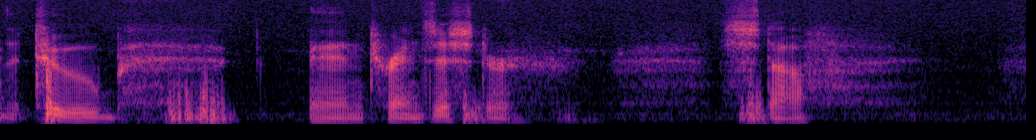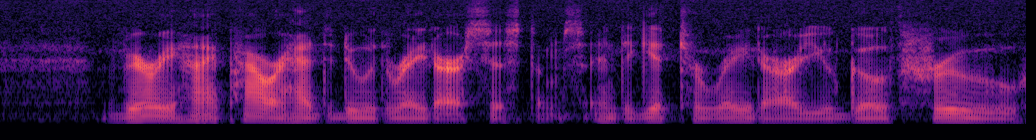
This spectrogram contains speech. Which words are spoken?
the tube and transistor stuff, very high power had to do with radar systems. And to get to radar, you go through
